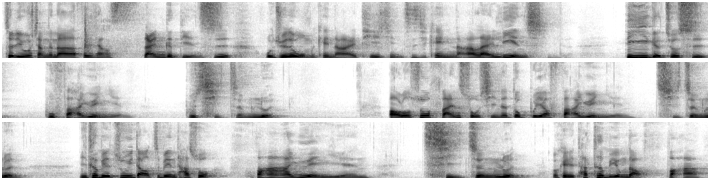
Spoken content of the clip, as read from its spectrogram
这里我想跟大家分享三个点，是我觉得我们可以拿来提醒自己，可以拿来练习。第一个就是不发怨言，不起争论。保罗说：“凡所行的，都不要发怨言，起争论。”你特别注意到这边他说“发怨言，起争论”。OK，他特别用到“发”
